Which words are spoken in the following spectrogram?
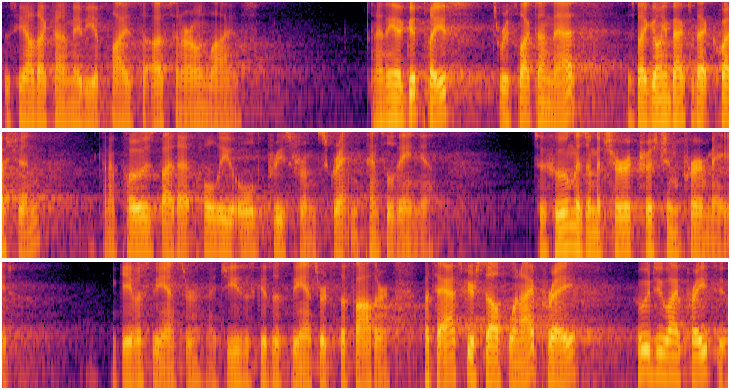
to see how that kind of maybe applies to us in our own lives. And I think a good place to reflect on that is by going back to that question kind of posed by that holy old priest from Scranton, Pennsylvania. To whom is a mature Christian prayer made? He gave us the answer. Right? Jesus gives us the answer. It's the Father. But to ask yourself, when I pray, who do I pray to?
